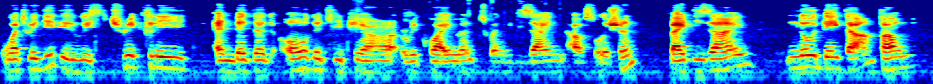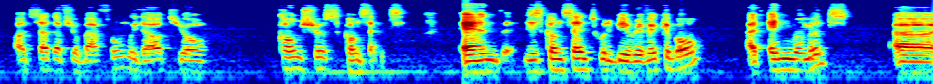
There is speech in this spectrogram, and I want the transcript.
what we did is we strictly embedded all the GDPR requirements when we designed our solution. By design, no data found outside of your bathroom without your conscious consent. And this consent will be revocable at any moment. Uh,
